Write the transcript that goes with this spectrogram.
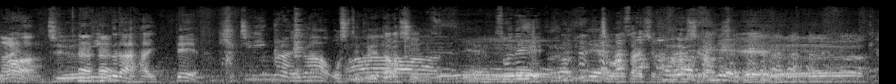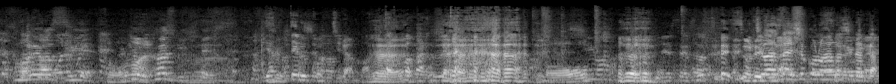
は10人ぐらい入って8人ぐらいが押してくれたらしいです。それで一番最初に話が来て。やってるこちら全く分からない。一番最初この話なんか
